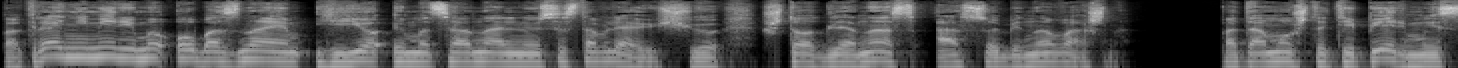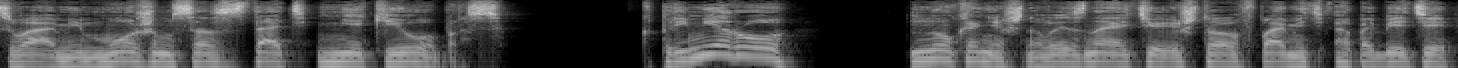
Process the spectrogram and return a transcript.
По крайней мере, мы оба знаем ее эмоциональную составляющую, что для нас особенно важно. Потому что теперь мы с вами можем создать некий образ. К примеру, ну, конечно, вы знаете, что в память о победе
